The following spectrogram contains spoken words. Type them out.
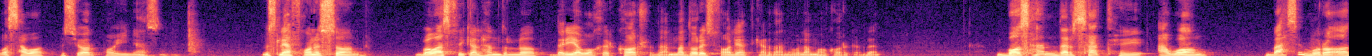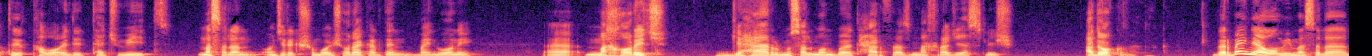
و سواد بسیار پایین است. مثل افغانستان با وصفی که الحمدلله در این اواخر کار شدن مدارس فعالیت کردن علما کار کردن. باز هم در سطح عوام بحث مراعات قواعد تجوید مثلا آنچه که شما اشاره کردین به عنوان مخارج که هر مسلمان باید حرف از مخرج اصلیش ادا کنه در بین عوام این مسئله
